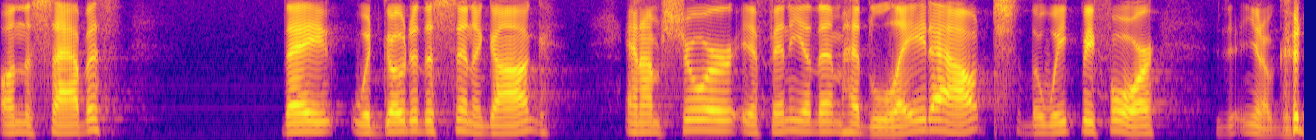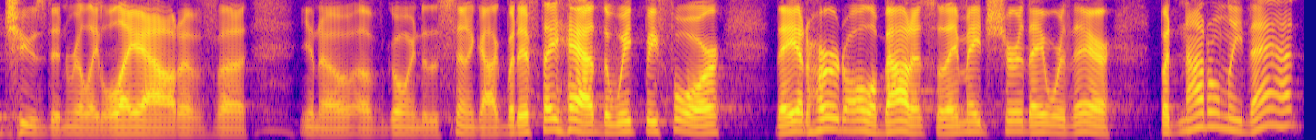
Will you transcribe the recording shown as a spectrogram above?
on the Sabbath. They would go to the synagogue, and I'm sure if any of them had laid out the week before, you know, good Jews didn't really lay out of. Uh, you know, of going to the synagogue. But if they had the week before, they had heard all about it, so they made sure they were there. But not only that,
